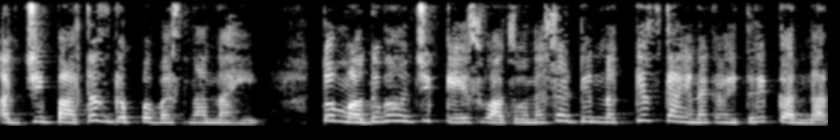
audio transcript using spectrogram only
अजिबातच गप्प बसणार नाही. तो मधुभाऊंची केस वाचवण्यासाठी नक्कीच काही ना काहीतरी करणार.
